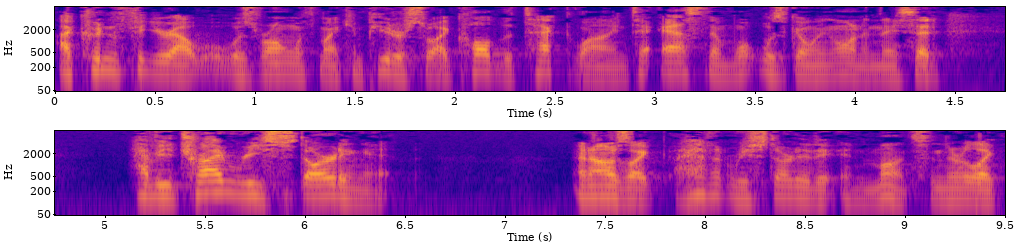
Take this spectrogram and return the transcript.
I couldn't figure out what was wrong with my computer, so I called the tech line to ask them what was going on, and they said, "Have you tried restarting it?" And I was like, "I haven't restarted it in months." And they're like,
